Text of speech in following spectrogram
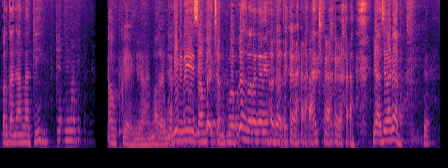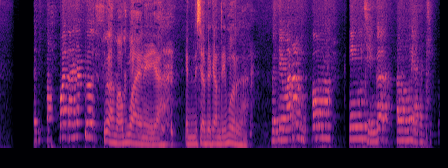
pertanyaan lagi. Ada Oke, ya. Waktunya Mungkin ini sampai jam 12 barangkali Haddad ya. ya, silakan. Dari Papua tanya Gus, Wah, Papua ini ya. Indonesia bagian timur. bagaimana hukum minggu jenggot atau memelihara jenggot?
